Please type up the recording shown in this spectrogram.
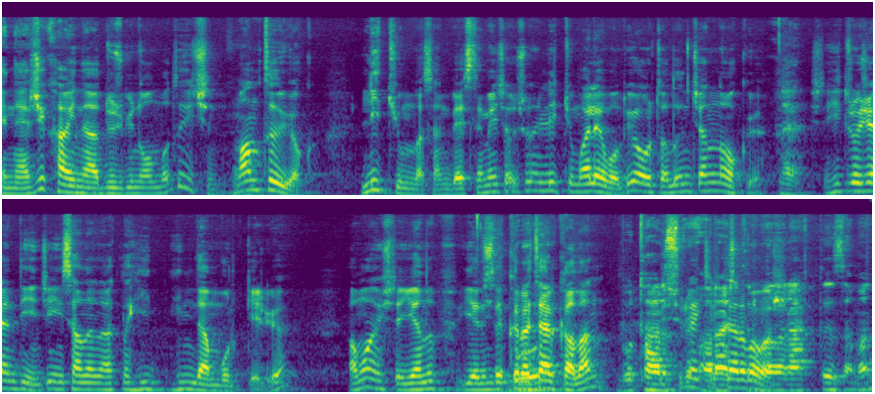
enerji kaynağı düzgün olmadığı için mantığı yok. Lityumla sen beslemeye çalışıyorsun. Lityum alev oluyor, ortalığın canını okuyor. Evet. İşte hidrojen deyince insanların aklına Hin- Hindenburg geliyor. Ama işte yanıp yerinde İşte bu- krater kalan Bu bir tarz sürü elektrikli araba var. arttığı zaman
